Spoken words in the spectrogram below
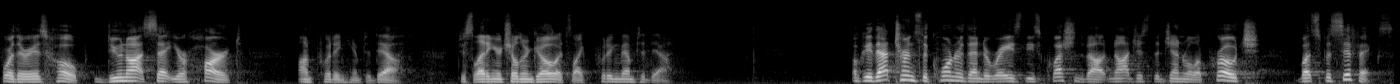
for there is hope. Do not set your heart on putting him to death. Just letting your children go, it's like putting them to death. Okay, that turns the corner then to raise these questions about not just the general approach, but specifics.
